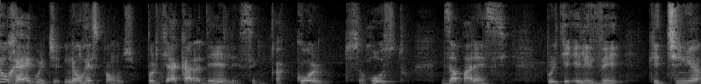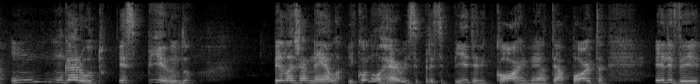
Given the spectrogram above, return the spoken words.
o Hagrid não responde, porque a cara dele, assim, a cor do seu rosto, desaparece, porque ele vê que tinha um, um garoto espiando pela janela. E quando o Harry se precipita, ele corre né, até a porta, ele vê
